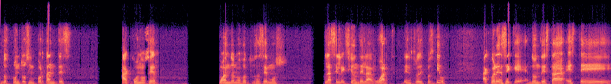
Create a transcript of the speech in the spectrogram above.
los puntos importantes a conocer cuando nosotros hacemos la selección de la WART de nuestro dispositivo. Acuérdense que donde está este,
